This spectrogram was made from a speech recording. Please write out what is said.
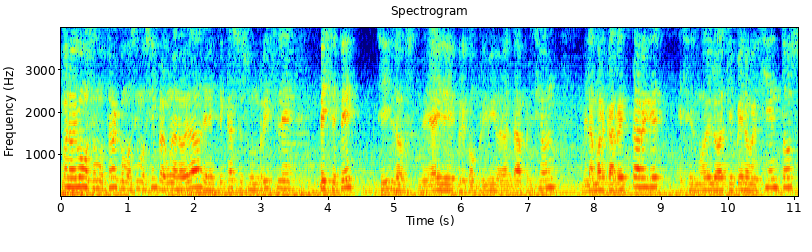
Bueno, hoy vamos a mostrar como hacemos siempre alguna novedad, en este caso es un rifle PCP, ¿sí? los de aire precomprimido de alta presión, de la marca Red Target, es el modelo HP 900,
